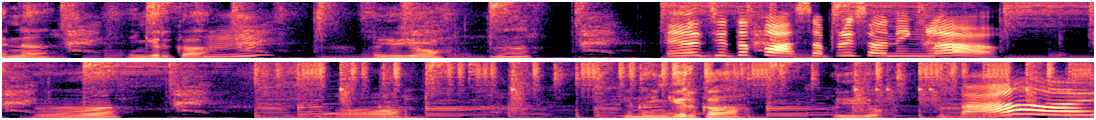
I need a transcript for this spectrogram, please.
என்ன? இங்க இருக்கா? ஐயோ என்ன சித்தப்பா சர்ப்ரைஸ் ஆனீங்களா. என்ன இங்க இருக்கா? ஐயோ பாய்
